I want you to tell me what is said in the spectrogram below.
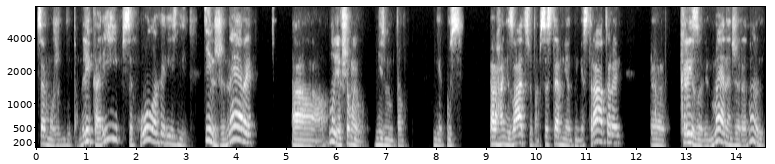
Це можуть бути там лікарі, психологи різні, інженери. А, ну, якщо ми візьмемо там якусь організацію, там системні адміністратори, е, кризові менеджери, ну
